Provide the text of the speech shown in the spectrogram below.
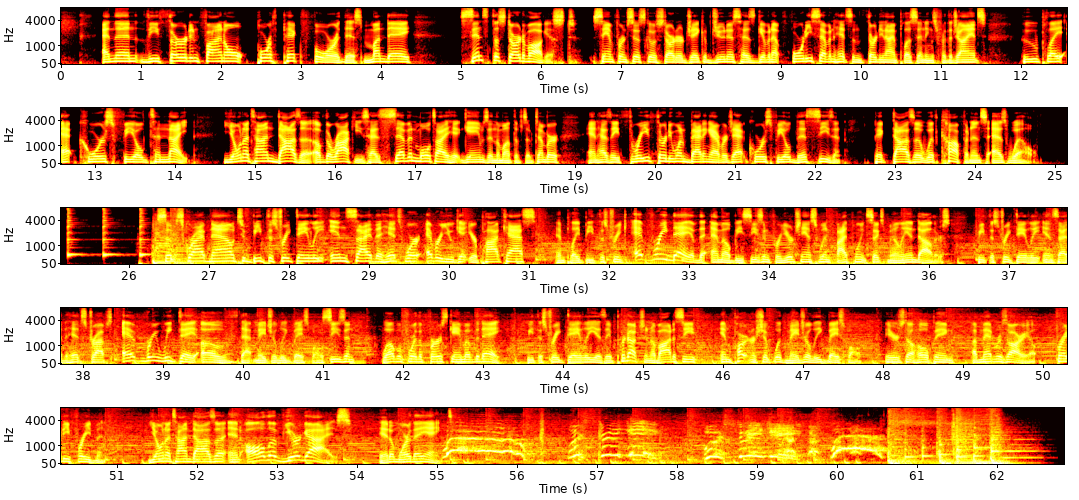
And then the third and final fourth pick for this Monday. Since the start of August, San Francisco starter Jakob Junis has given up 47 hits and 39 plus innings for the Giants, who play at Coors Field tonight. Jonathan Daza of the Rockies has seven multi hit games in the month of September and has a 331 batting average at Coors Field this season. Pick Daza with confidence as well. Subscribe now to Beat the Streak Daily Inside the Hits wherever you get your podcasts and play Beat the Streak every day of the MLB season for your chance to win $5.6 million. Beat the Streak Daily Inside the Hits drops every weekday of that Major League Baseball season, well before the first game of the day. Beat the Streak Daily is a production of Audacy in partnership with Major League Baseball. Here's to hoping Amed Rosario, Freddie Freeman, Jonathan Daza, and all of your guys hit them where they ain't.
